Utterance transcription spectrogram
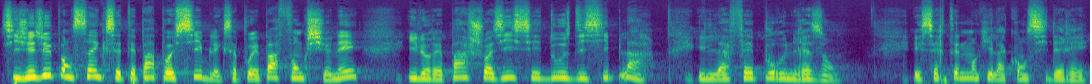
Si Jésus pensait que ce n'était pas possible et que ça ne pouvait pas fonctionner, il n'aurait pas choisi ces douze disciples-là. Il l'a fait pour une raison. Et certainement qu'il a considéré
